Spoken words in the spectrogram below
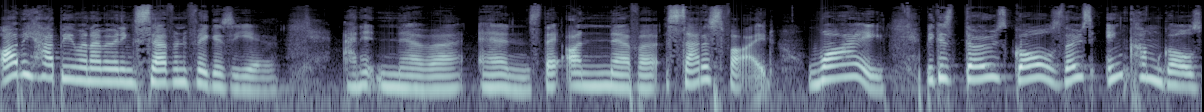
I'll be happy when I'm earning seven figures a year. And it never ends. They are never satisfied. Why? Because those goals, those income goals,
